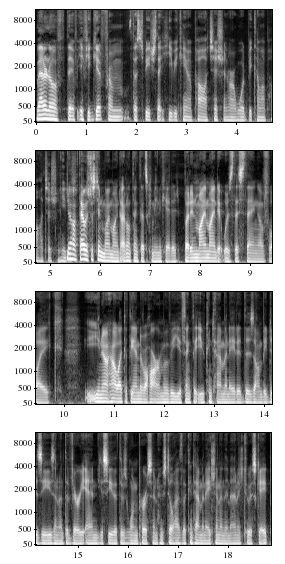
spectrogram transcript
I, mean, I don't know if the, if you get from the speech that he became a politician or would become a politician. He No, just that was just in my mind. I don't think that's communicated. But in my mind, it was this thing of like, you know how like at the end of a horror movie, you think that you contaminated the zombie disease, and at the very end, you see that there's one person who still has the contamination, and they managed to escape.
